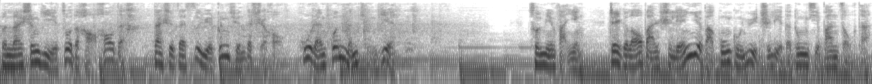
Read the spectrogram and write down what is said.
本来生意做得好好的，但是在四月中旬的时候，忽然关门停业了。村民反映，这个老板是连夜把公共浴池里的东西搬走的。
